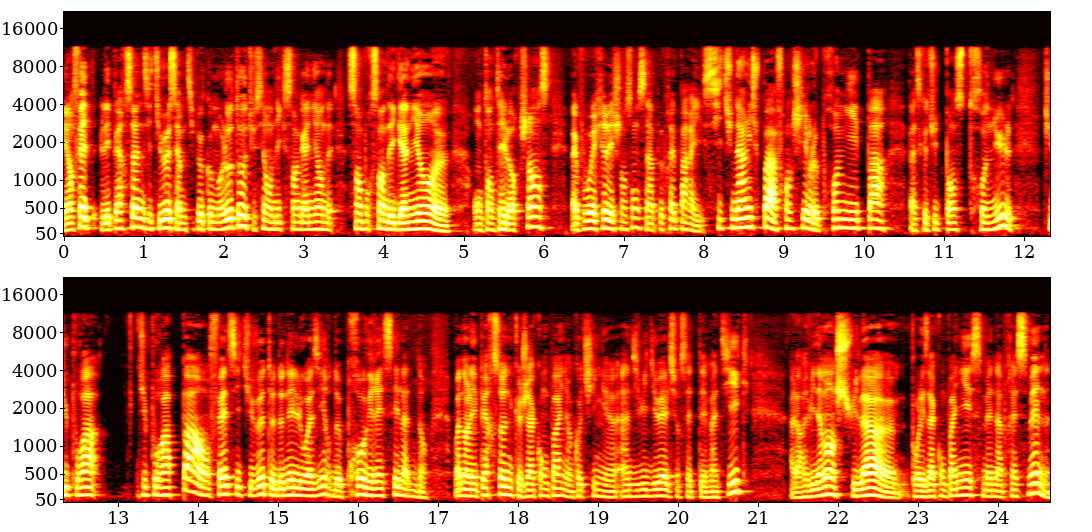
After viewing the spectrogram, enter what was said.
Et en fait les personnes si tu veux c'est un petit peu comme au loto tu sais on dit que 100%, des gagnants euh, ont tenté leur chance. Ben, pour écrire les chansons c'est à peu près pareil. Si tu n'arrives pas à franchir le premier pas parce que tu te penses trop nul tu pourras tu ne pourras pas en fait si tu veux te donner le loisir de progresser là-dedans. Moi dans les personnes que j'accompagne en coaching euh, individuel sur cette thématique, alors évidemment je suis là euh, pour les accompagner semaine après semaine,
